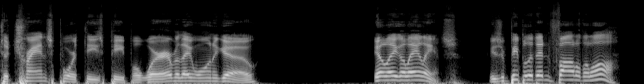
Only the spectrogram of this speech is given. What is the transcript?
to transport these people wherever they want to go, illegal aliens. These are people that didn't follow the law.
